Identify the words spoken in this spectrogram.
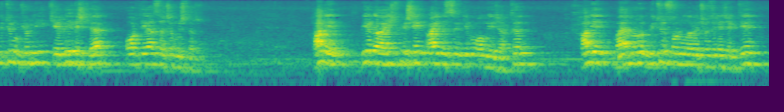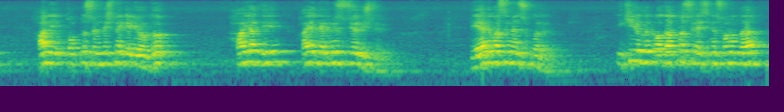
bütün kirli, kirli ilişkiler ortaya saçılmıştır. Hani bir daha hiçbir şey aynısı gibi olmayacaktı. Hani memurun bütün sorunları çözülecekti. Hani toplu sözleşme geliyordu. Hayal değil, hayallerimiz suya düştü. Değerli basın mensupları, iki yıllık aldatma süresinin sonunda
